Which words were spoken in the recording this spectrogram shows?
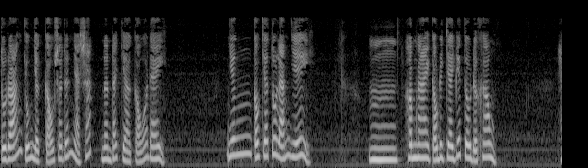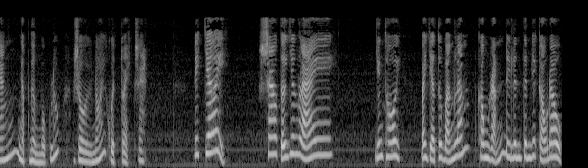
Tôi đoán chủ nhật cậu sẽ đến nhà sách nên đã chờ cậu ở đây. Nhưng cậu chờ tôi làm gì? Uhm, hôm nay cậu đi chơi với tôi được không? Hắn ngập ngừng một lúc rồi nói quịch toẹt ra. Đi chơi? Sao tự dưng lại... Nhưng thôi, bây giờ tôi bận lắm, không rảnh đi linh tinh với cậu đâu.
